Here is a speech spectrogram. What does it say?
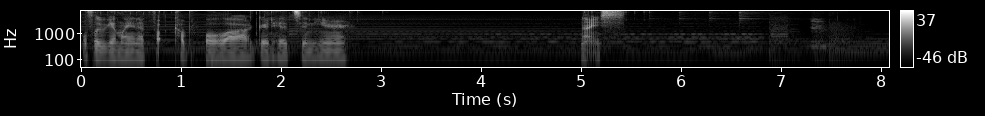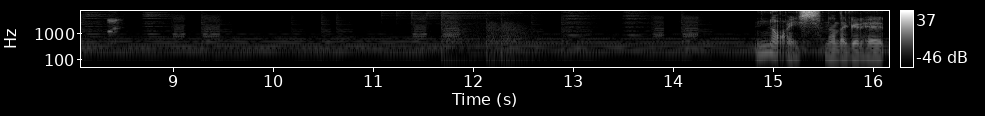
Hopefully we can land a couple uh, good hits in here. Nice. Nice. Another good hit.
